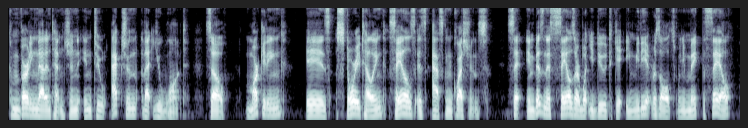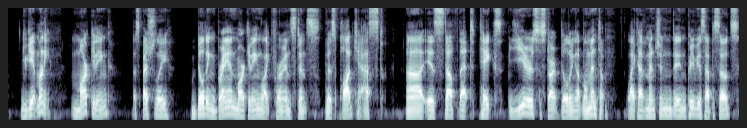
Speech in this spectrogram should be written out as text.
converting that attention into action that you want. So, marketing is storytelling, sales is asking questions. In business, sales are what you do to get immediate results. When you make the sale, you get money. Marketing, especially building brand marketing, like for instance, this podcast, uh, is stuff that takes years to start building up momentum. Like I've mentioned in previous episodes,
